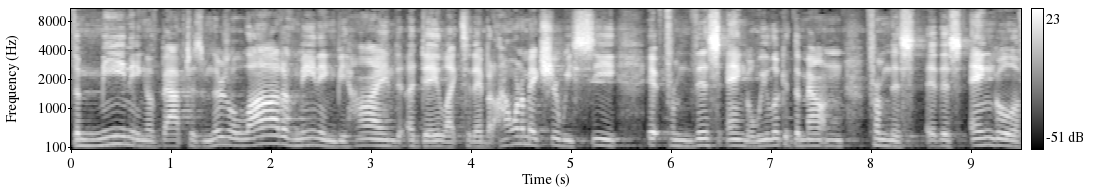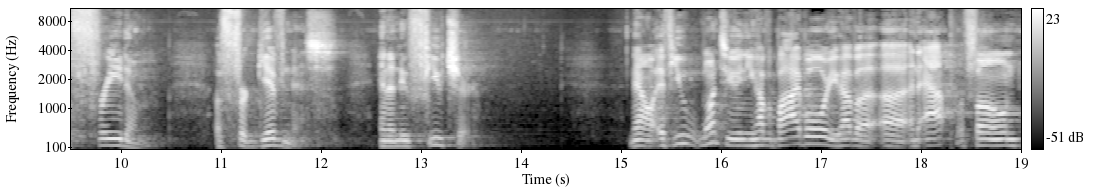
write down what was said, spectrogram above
the meaning of baptism? There's a lot of meaning behind a day like today, but I want to make sure we see it from this angle. We look at the mountain from this, this angle of freedom, of forgiveness, and a new future. Now, if you want to, and you have a Bible or you have a, uh, an app, a phone,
